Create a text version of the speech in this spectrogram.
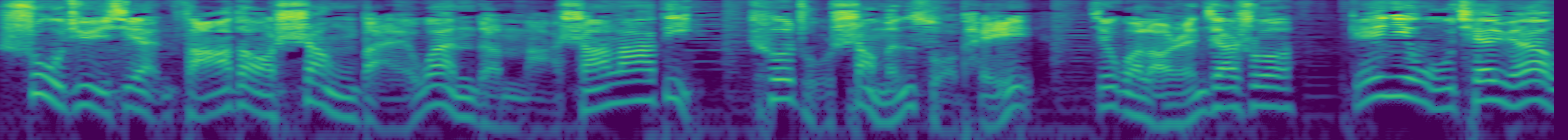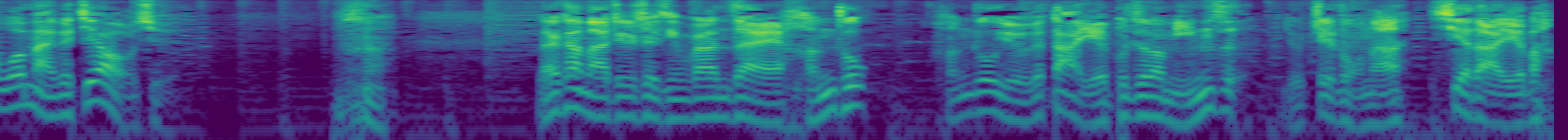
数据线砸到上百万的玛莎拉蒂，车主上门索赔，结果老人家说给你五千元，我买个教训。哼，来看吧，这个事情发生在杭州，杭州有一个大爷不知道名字，就这种呢，谢大爷吧。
